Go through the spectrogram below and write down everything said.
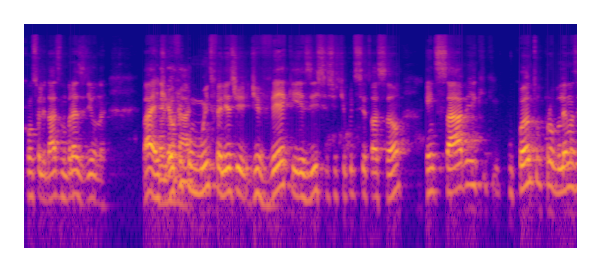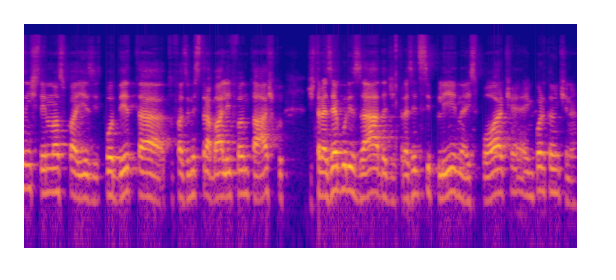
consolidados no Brasil, né? Vai, gente, é eu fico muito feliz de, de ver que existe esse tipo de situação. A gente sabe que, o quanto problemas a gente tem no nosso país e poder estar tá, fazendo esse trabalho aí fantástico de trazer a gurizada, de trazer disciplina, esporte, é importante, né?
